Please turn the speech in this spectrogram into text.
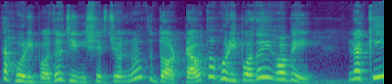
তা হরিপদ জিনিসের জন্য তো দরটাও তো হরিপদই হবে নাকি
